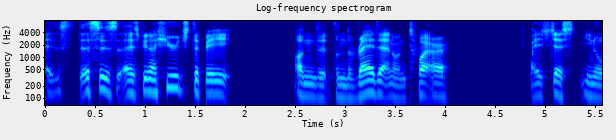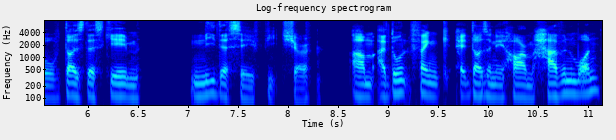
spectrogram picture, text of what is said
it's this is it's been a huge debate on the on the Reddit and on Twitter. It's just you know does this game need a save feature? Um, I don't think it does any harm having one.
